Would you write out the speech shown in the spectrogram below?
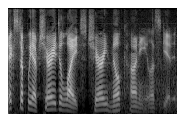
Next up, we have Cherry Delight. Cherry Milk Honey. Let's get it.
